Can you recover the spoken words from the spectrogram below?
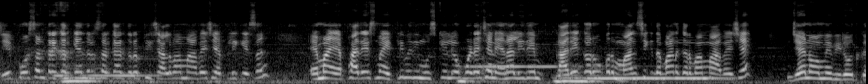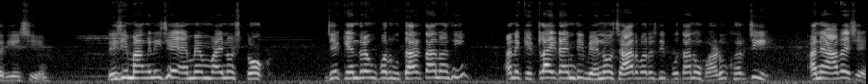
જે પોષણ ટ્રેકર કેન્દ્ર સરકાર તરફથી ચાલવામાં આવે છે એપ્લિકેશન એમાં એફઆરએસમાં એટલી બધી મુશ્કેલીઓ પડે છે ને એના લીધે કાર્યકરો ઉપર માનસિક દબાણ કરવામાં આવે છે, જેનો અમે વિરોધ કરીએ છીએ. ત્રીજી માંગણી છે એમએમવાયનો સ્ટોક જે કેન્દ્ર ઉપર ઉતારતા નથી અને કેટલાય ટાઈમથી બહેનો ચાર વર્ષથી પોતાનું ભાડું ખર્ચી અને આવે છે,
